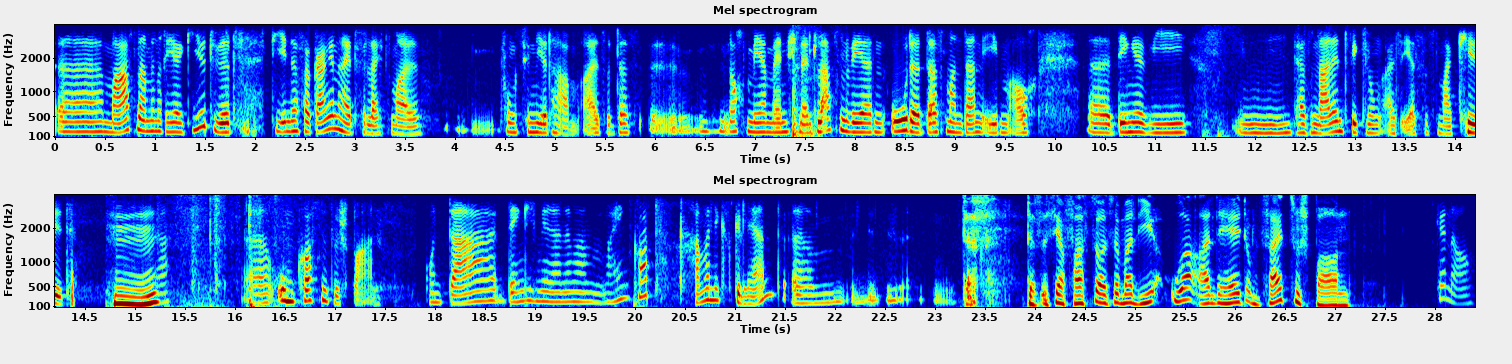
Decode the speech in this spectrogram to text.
äh, Maßnahmen reagiert wird, die in der Vergangenheit vielleicht mal funktioniert haben. Also dass äh, noch mehr Menschen entlassen werden oder dass man dann eben auch äh, Dinge wie mh, Personalentwicklung als erstes mal killt, mhm. ja, äh, um Kosten zu sparen. Und da denke ich mir dann immer, mein Gott, haben wir nichts gelernt? Ähm, das, das ist ja fast so, als wenn man die Uhr anhält, um Zeit zu sparen. Genau,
